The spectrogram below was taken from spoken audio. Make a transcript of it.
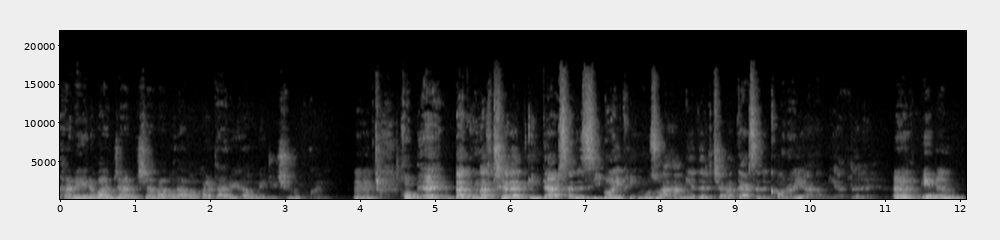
همه اینا با هم جمع میشن و ما در کار طراحی در اینجوری شروع خب بعد اون وقت چقدر این درصد زیبایی تو این موضوع اهمیت داره؟ چقدر درصد کارایی اهمیت داره؟ این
